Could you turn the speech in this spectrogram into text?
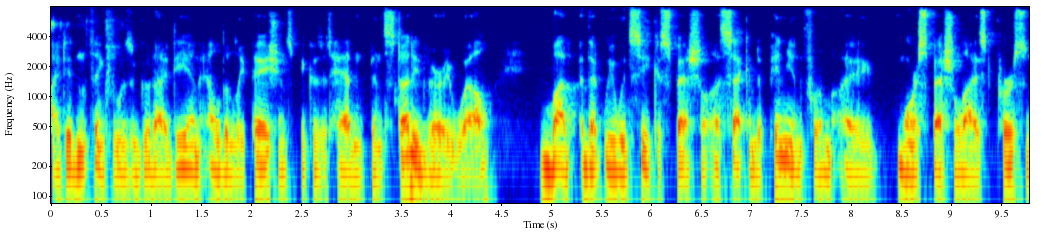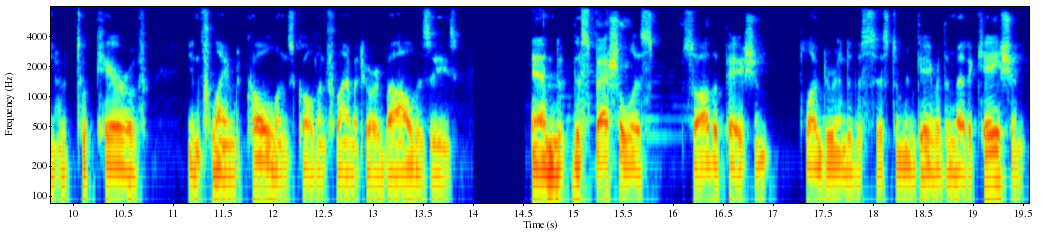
I didn't think it was a good idea in elderly patients because it hadn't been studied very well, but that we would seek a special, a second opinion from a more specialized person who took care of inflamed colons called inflammatory bowel disease. And the specialist saw the patient, plugged her into the system, and gave her the medication,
